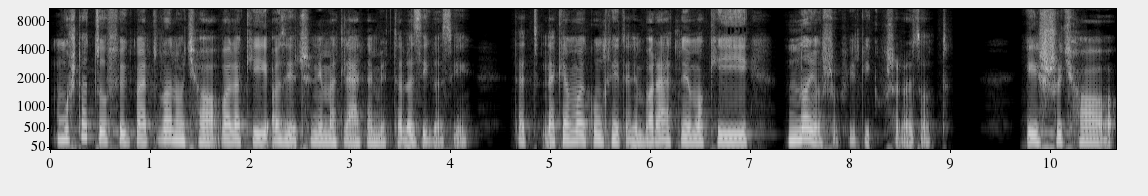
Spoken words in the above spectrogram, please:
Most attól függ, mert van, hogyha valaki azért süni, mert lát, nem jött el az igazi. Tehát nekem van konkrétan egy barátnőm, aki nagyon sok firkikusarozott és hogyha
